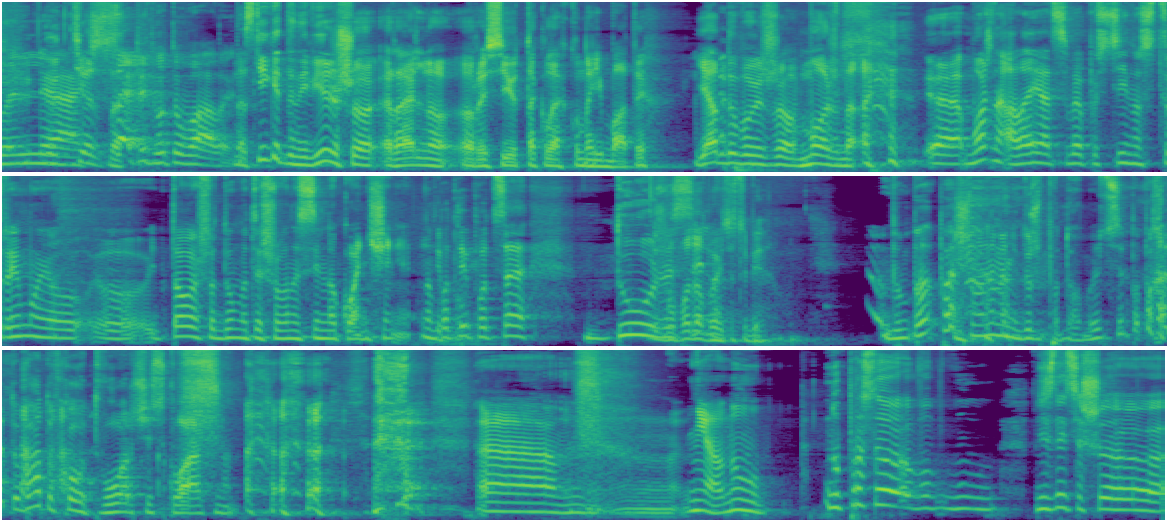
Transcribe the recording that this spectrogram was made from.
Блядь, Ну, все підготували. Наскільки ти не віриш, що реально Росію так легко наїбати? Я думаю, що можна. Е, можна, але я себе постійно стримую е, від того, що думати, що вони сильно кончені. Ну, бо, типу, це дуже Бо сильно... подобається тобі. Ну, Перше, вони мені дуже подобаються. Багато, багато в кого творчість класна. Ем, Ні, ну. Ну просто мені здається, що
